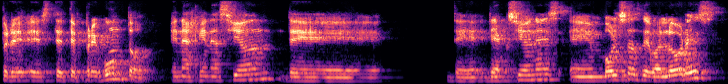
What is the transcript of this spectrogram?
este, te pregunto, enajenación de, de, acciones en bolsas de valores,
